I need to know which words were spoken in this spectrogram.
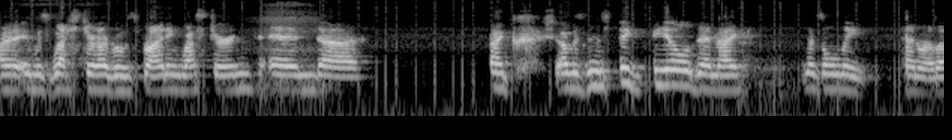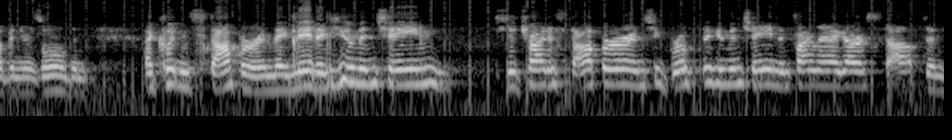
I, it was Western. I was riding Western, and uh, I, I was in this big field and I was only 10 or 11 years old and I couldn't stop her and they made a human chain to try to stop her and she broke the human chain and finally I got her stopped and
